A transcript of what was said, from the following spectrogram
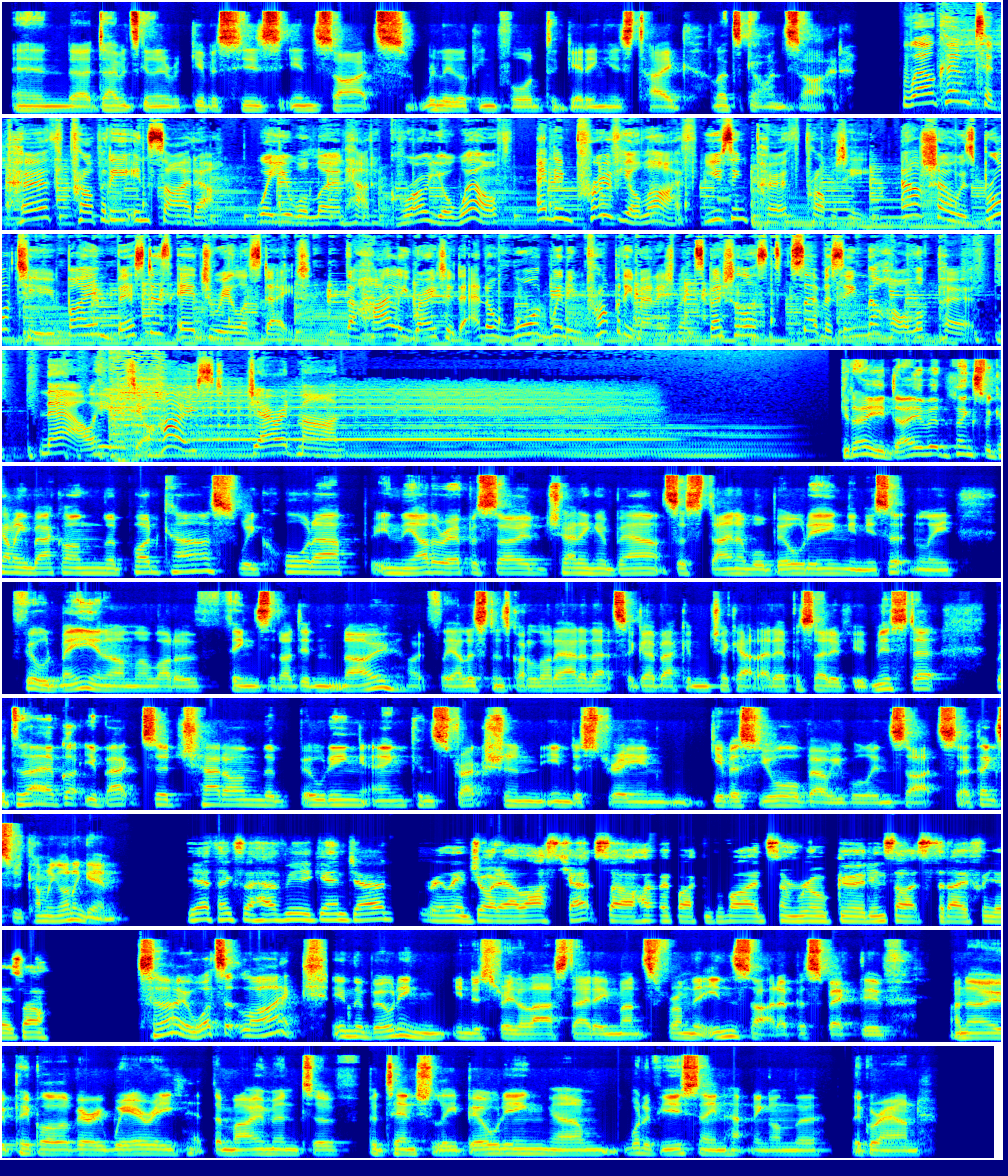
And uh, David's going to give us his insights. Really looking forward to getting his take. Let's go inside. Welcome to Perth Property Insider, where you will learn how to grow your wealth and improve your life using Perth property. Our show is brought to you by Investors Edge Real Estate, the highly rated and award winning property management specialists servicing the whole of Perth. Now, here is your host, Jared Mann. G'day, David. Thanks for coming back on the podcast. We caught up in the other episode chatting about sustainable building, and you certainly filled me in on a lot of things that I didn't know. Hopefully, our listeners got a lot out of that. So go back and check out that episode if you've missed it. But today I've got you back to chat on the building and construction industry and give us your valuable insights. So thanks for coming on again. Yeah, thanks for having me again, Jared. Really enjoyed our last chat. So I hope I can provide some real good insights today for you as well. So, what's it like in the building industry the last 18 months from the insider perspective? I know people are very wary at the moment of potentially building. Um, what have you seen happening on the, the ground?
